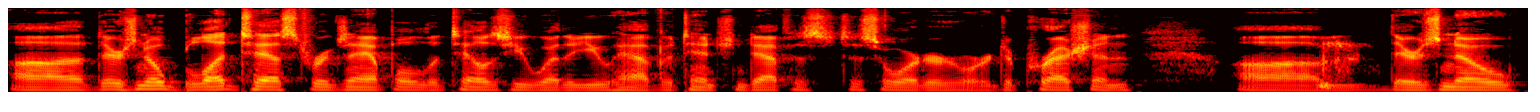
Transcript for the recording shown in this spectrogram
Uh, there's no blood test, for example, that tells you whether you have attention deficit disorder or depression. Um, there's no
